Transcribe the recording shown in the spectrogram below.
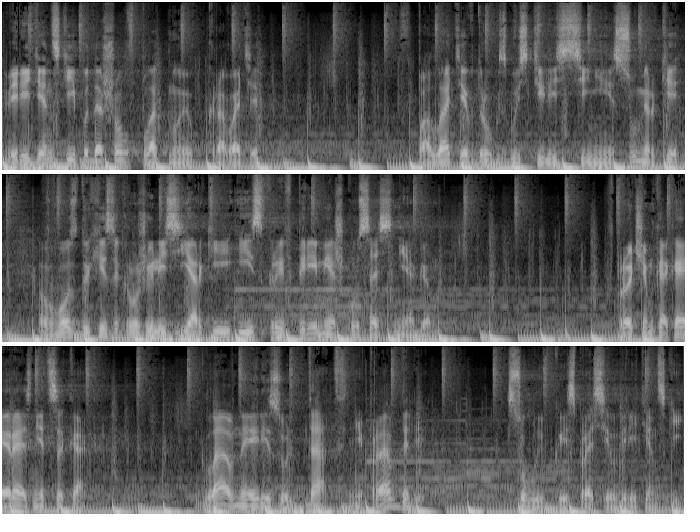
Веретенский подошел вплотную к кровати. В палате вдруг сгустились синие сумерки, в воздухе закружились яркие искры вперемешку со снегом. Впрочем, какая разница как? Главный результат, не правда ли?» С улыбкой спросил Веретенский.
